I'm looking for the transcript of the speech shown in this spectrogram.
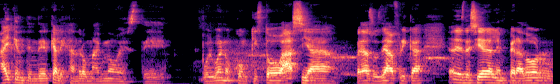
Hay que entender que Alejandro Magno, este, pues bueno, conquistó Asia, pedazos de África, es decir, era el emperador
